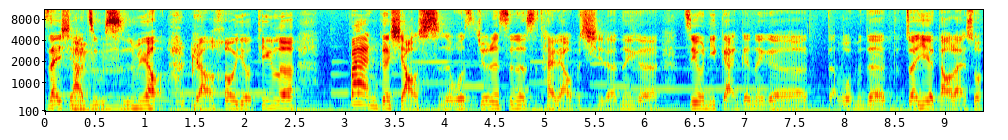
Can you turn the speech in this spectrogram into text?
在下祖师庙，然后有听了。半个小时，我觉得真的是太了不起了。那个只有你敢跟那个我们的专业导览说，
